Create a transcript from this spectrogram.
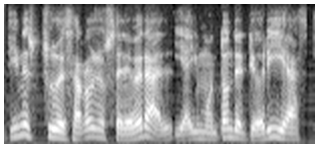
tiene su desarrollo cerebral y hay un montón de teorías que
